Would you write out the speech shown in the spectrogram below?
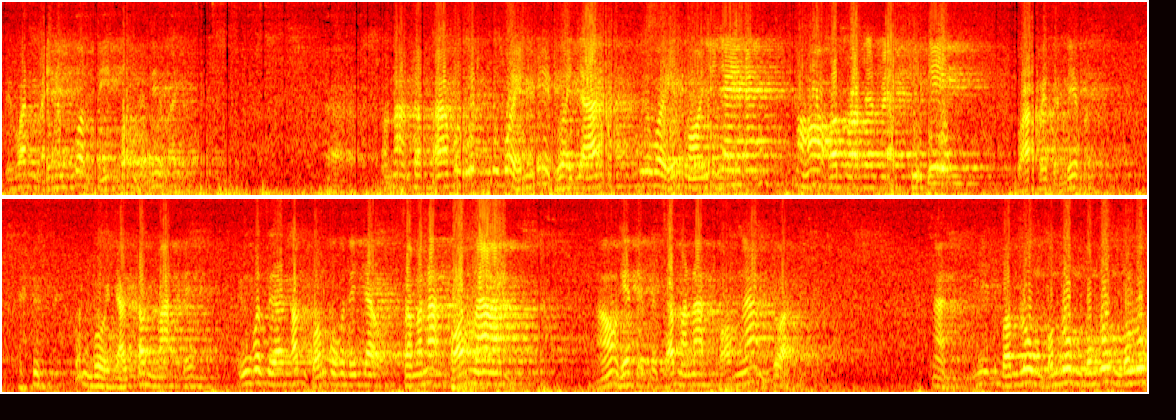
ไปวันไหนน้ำก้นสีคนแบบนี้ไหล ตอนนั้น กับตาผู้อื่นคือว่าเห็นนี่ถวยจานคือว่าเห็นหมอใหญ่ๆนะมาห่อขอดขอดแต่แบบทีที่ว่าไปแต่เรียบคนโบจากธรรมะเลยถึงพระเสือคำของพระพุทธเจ้า สมณะของงามเอาเห็นเป็นสมณะของงามตัวนั่นนี่บำรุงบำรุงบำรุงบำรุง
